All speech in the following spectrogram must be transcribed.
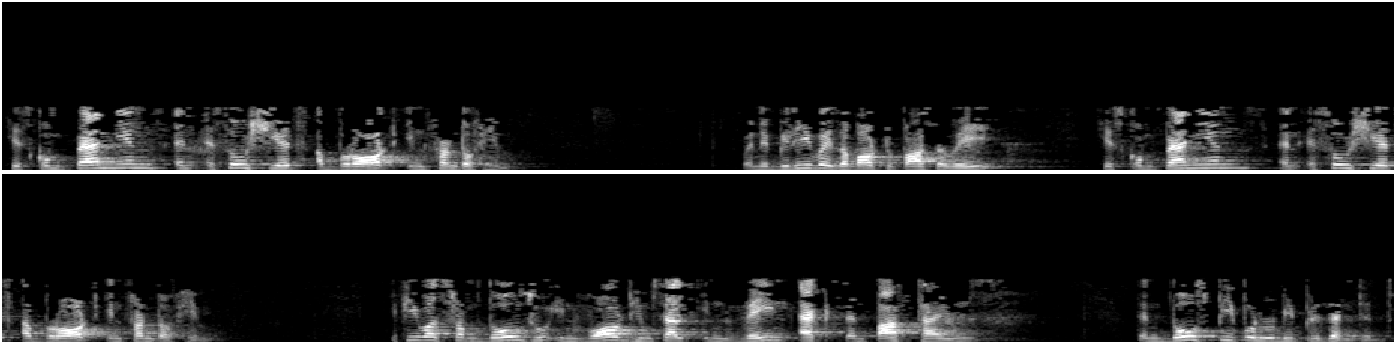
his companions and associates are brought in front of him. When a believer is about to pass away, his companions and associates are brought in front of him. If he was from those who involved himself in vain acts and pastimes, then those people will be presented.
